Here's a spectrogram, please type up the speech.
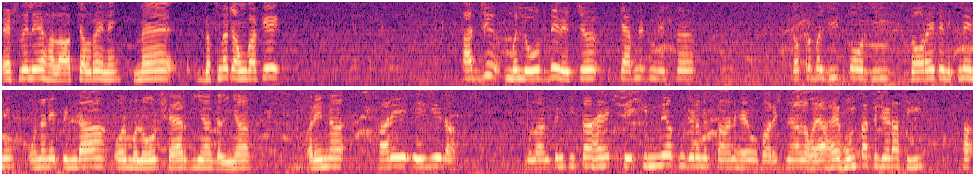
ਇਸ ਵੇਲੇ ਹਾਲਾਤ ਚੱਲ ਰਹੇ ਨੇ, ਮੈਂ ਦੱਸਣਾ ਚਾਹੂੰਗਾ ਕਿ ਅੱਜ ਮਲੋਟ ਦੇ ਵਿੱਚ cabinet minister doctor Baljit Kaur ji ਦੌਰੇ ਤੇ ਨਿਕਲੇ ਨੇ। ਉਹਨਾਂ ਨੇ ਪਿੰਡਾਂ ਔਰ ਮਲੋਟ ਸ਼ਹਿਰ ਦੀਆਂ ਗਲੀਆਂ ਔਰ ਇਹਨਾਂ ਸਾਰੇ ਏਰੀਏ ਦਾ ਮੁਲਾਂਕਣ ਕੀਤਾ ਹੈ ਕਿ ਕਿੰਨਾ ਕੁ ਜਿਹੜਾ ਨੁਕਸਾਨ ਹੈ ਉਹ ਬਾਰਿਸ਼ ਦੇ ਨਾਲ ਹੋਇਆ ਹੈ। ਹੁਣ ਤੱਕ ਜਿਹੜਾ ਸੀ, ਸ-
